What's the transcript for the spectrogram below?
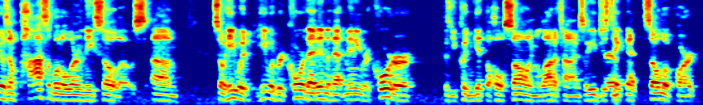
It was impossible to learn these solos. Um, so he would he would record that into that mini recorder because you couldn't get the whole song a lot of times. So he'd just Yeah. take that solo part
